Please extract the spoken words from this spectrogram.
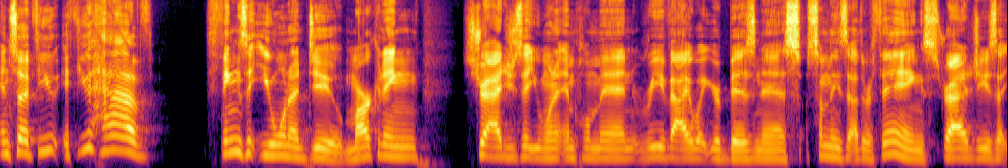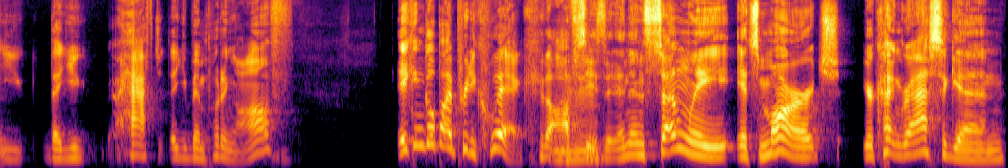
And so if you if you have things that you want to do, marketing strategies that you want to implement, reevaluate your business, some of these other things, strategies that you that you have to, that you've been putting off, it can go by pretty quick the mm-hmm. off season, and then suddenly it's March, you're cutting grass again,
